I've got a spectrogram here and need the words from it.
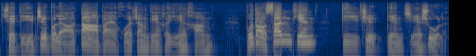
却抵制不了大百货商店和银行。不到三天，抵制便结束了。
